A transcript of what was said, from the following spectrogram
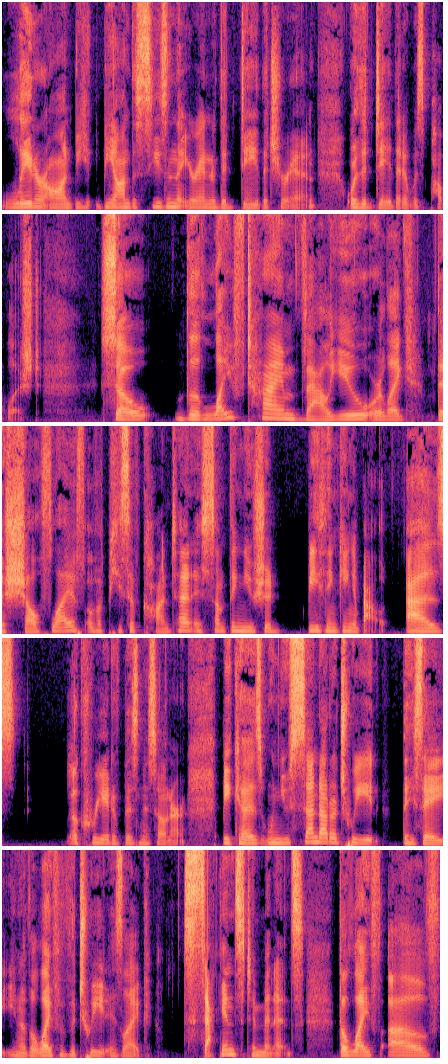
later on be, beyond the season that you're in or the day that you're in or the day that it was published. So the lifetime value or like the shelf life of a piece of content is something you should be thinking about as a creative business owner. Because when you send out a tweet they say you know the life of a tweet is like seconds to minutes. The life of,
